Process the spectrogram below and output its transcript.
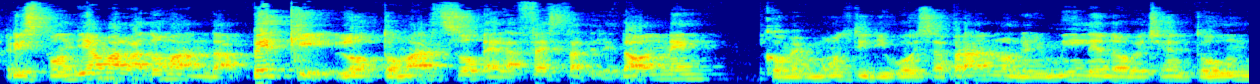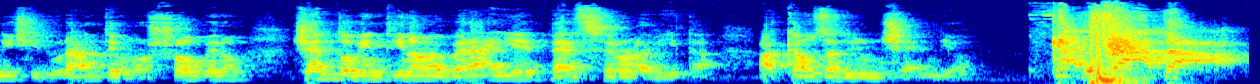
rispondiamo alla domanda perché l'8 marzo è la festa delle donne? Come molti di voi sapranno, nel 1911, durante uno sciopero, 129 operaie persero la vita a causa di un incendio. Cazzata!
